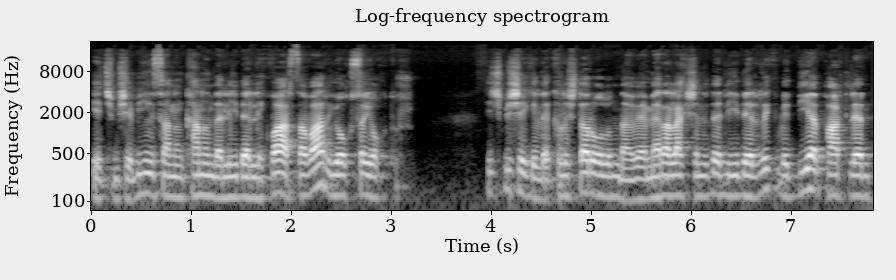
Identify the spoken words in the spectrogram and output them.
Geçmişe bir insanın kanında liderlik varsa var, yoksa yoktur. Hiçbir şekilde Kılıçdaroğlu'nda ve Meral Akşener'de liderlik ve diğer partilerin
